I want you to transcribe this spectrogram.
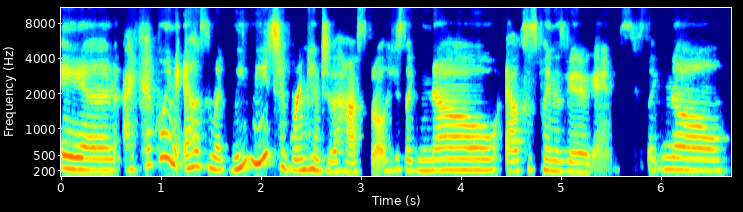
And I kept going to Alex. I'm like, we need to bring him to the hospital. He's like, no. Alex is playing his video games. Like, no.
